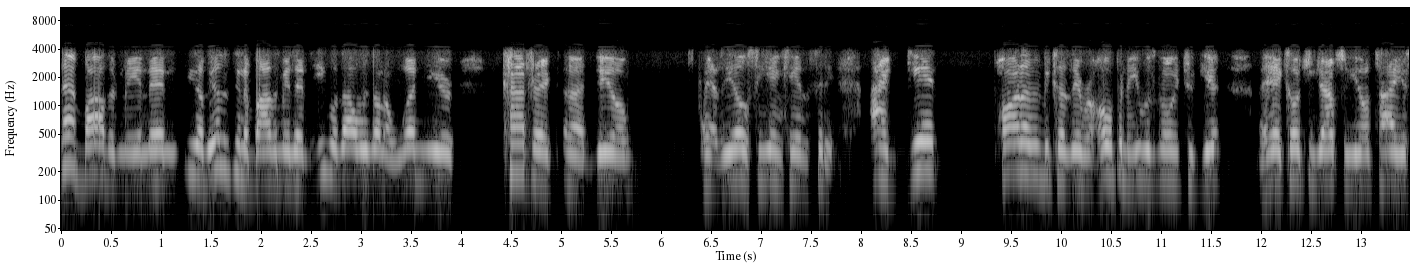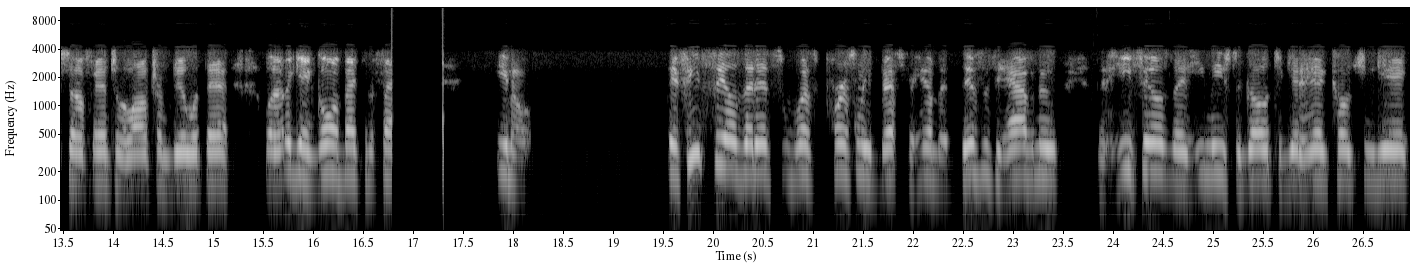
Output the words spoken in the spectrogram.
that bothered me. And then you know the other thing that bothered me that he was always on a one year contract uh, deal as the OC in Kansas City. I get part of it because they were hoping he was going to get a head coaching job, so you don't tie yourself into a long term deal with that. But again, going back to the fact, you know, if he feels that it's what's personally best for him, that this is the avenue that he feels that he needs to go to get a head coaching gig,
